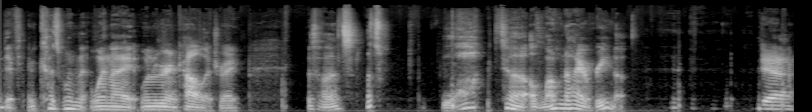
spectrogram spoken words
different because when when I when we were in college, right? So let's let's walk to alumni arena. Yeah.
